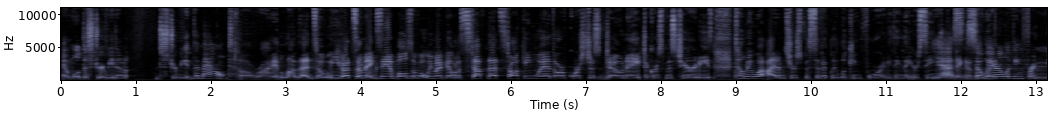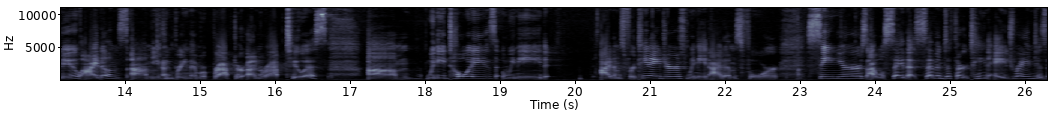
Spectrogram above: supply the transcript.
and we'll distribute it distribute them out. All right, love that. And so you got some examples of what we might be able to stuff that stocking with, or of course just donate to Christmas charities. Tell me what items you're specifically looking for, anything that you're seeing yes, trending as so we are looking for new items. Um, you okay. can bring them wrapped or unwrapped to us. Um, we need toys, we need items for teenagers, we need items for seniors. I will say that 7 to 13 age range is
